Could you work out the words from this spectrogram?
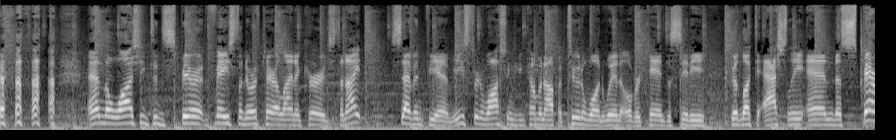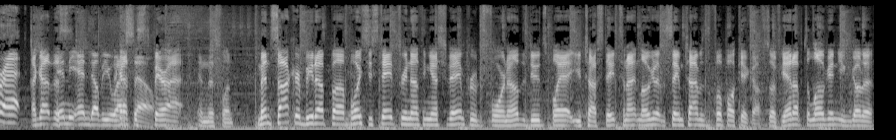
and the Washington Spirit face the North Carolina Courage tonight, 7 p.m. Eastern. Washington coming off a 2 to 1 win over Kansas City. Good luck to Ashley and the Spirit I got this in the NWSL. I got the Spirit in this one. Men's soccer beat up uh, Boise State 3 0 yesterday, improved 4 0. The dudes play at Utah State tonight in Logan at the same time as the football kickoff. So if you head up to Logan, you can go to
